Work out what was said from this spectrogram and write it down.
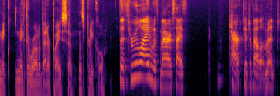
make make the world a better place. So that's pretty cool. The through line with Marasi's character development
